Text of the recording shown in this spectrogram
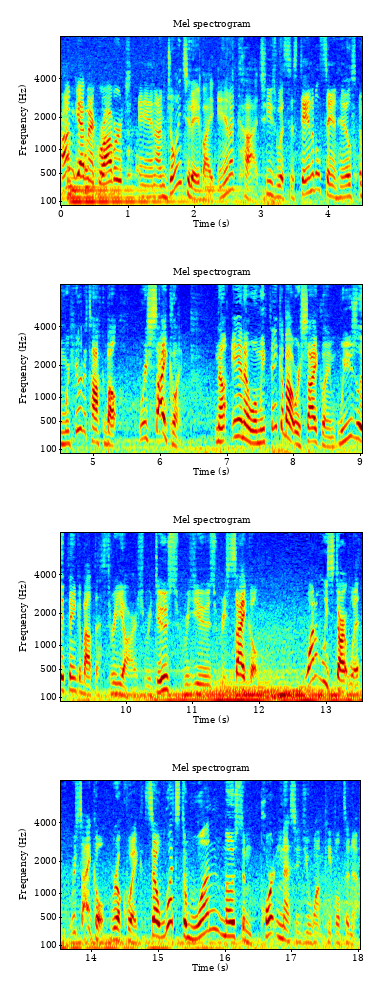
I'm Gab McRoberts, and I'm joined today by Anna Koch. She's with Sustainable Sandhills, and we're here to talk about recycling. Now, Anna, when we think about recycling, we usually think about the three R's reduce, reuse, recycle. Why don't we start with recycle real quick? So, what's the one most important message you want people to know?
